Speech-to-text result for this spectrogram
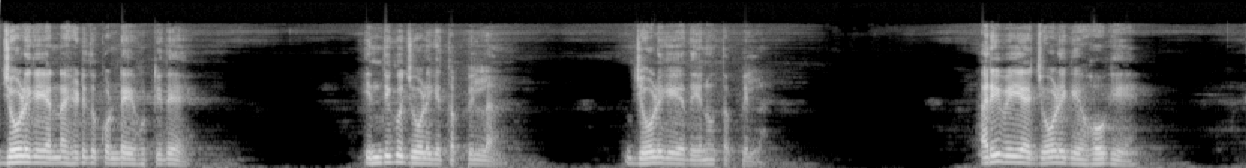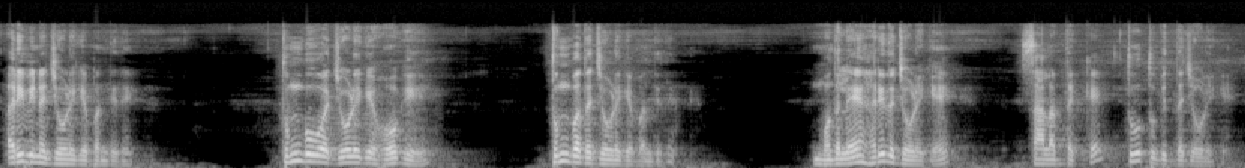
ಜೋಳಿಗೆಯನ್ನು ಹಿಡಿದುಕೊಂಡೇ ಹುಟ್ಟಿದೆ. ಇಂದಿಗೂ ಜೋಳಿಗೆ ತಪ್ಪಿಲ್ಲ. ಜೋಳಿಗೆಯದೇನೂ ತಪ್ಪಿಲ್ಲ. ಅರಿವೆಯ ಜೋಳಿಗೆ ಹೋಗಿ ಅರಿವಿನ ಜೋಳಿಗೆ ಬಂದಿದೆ. ತುಂಬುವ ಜೋಳಿಗೆ ಹೋಗಿ ತುಂಬದ ಜೋಳಿಗೆ ಬಂದಿದೆ. ಮೊದಲೇ ಹರಿದ ಜೋಳಿಗೆ, ಸಾಲದ್ದಕ್ಕೆ ತೂತು ಬಿದ್ದ ಜೋಳಿಗೆ.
